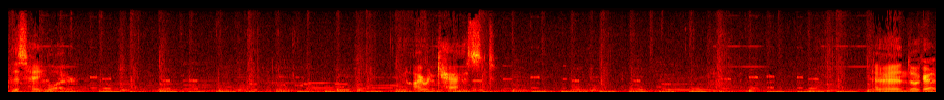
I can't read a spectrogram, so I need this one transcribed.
this hang glider. Iron cast. And okay.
